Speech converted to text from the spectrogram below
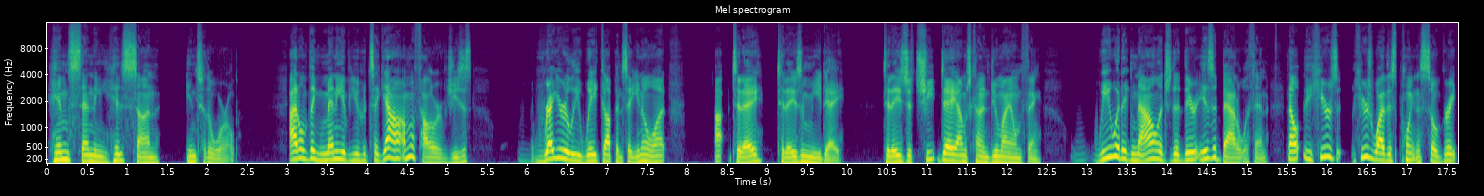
him sending his son into the world. I don't think many of you who'd say yeah i'm a follower of jesus regularly wake up and say you know what? Uh, today today's a me day. Today's a cheat day. I'm just kind of do my own thing we would acknowledge that there is a battle within now here's here's why this point is so great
